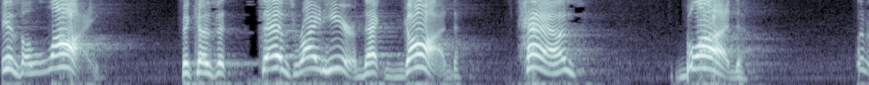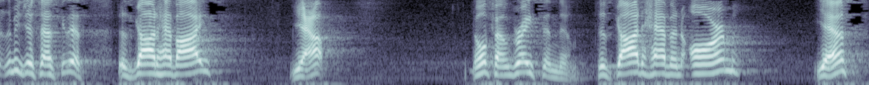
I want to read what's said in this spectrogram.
is a lie because it says right here that God has blood. Let me, let me just ask you this. Does God have eyes? Yeah. Noah found grace in them. Does God have an arm? Yes.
